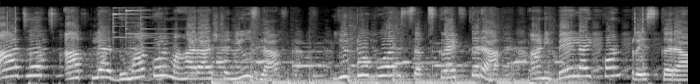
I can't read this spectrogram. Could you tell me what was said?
आजच आपल्या धुमाकूळ महाराष्ट्र न्यूजला यूट्यूबवर सबस्क्राईब करा आणि बेल आयकॉन प्रेस करा.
